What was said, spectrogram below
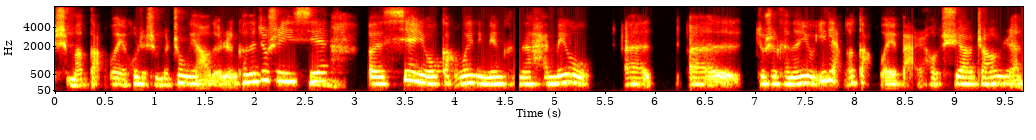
什么岗位或者什么重要的人，可能就是一些呃现有岗位里面可能还没有呃呃，就是可能有一两个岗位吧，然后需要招人，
